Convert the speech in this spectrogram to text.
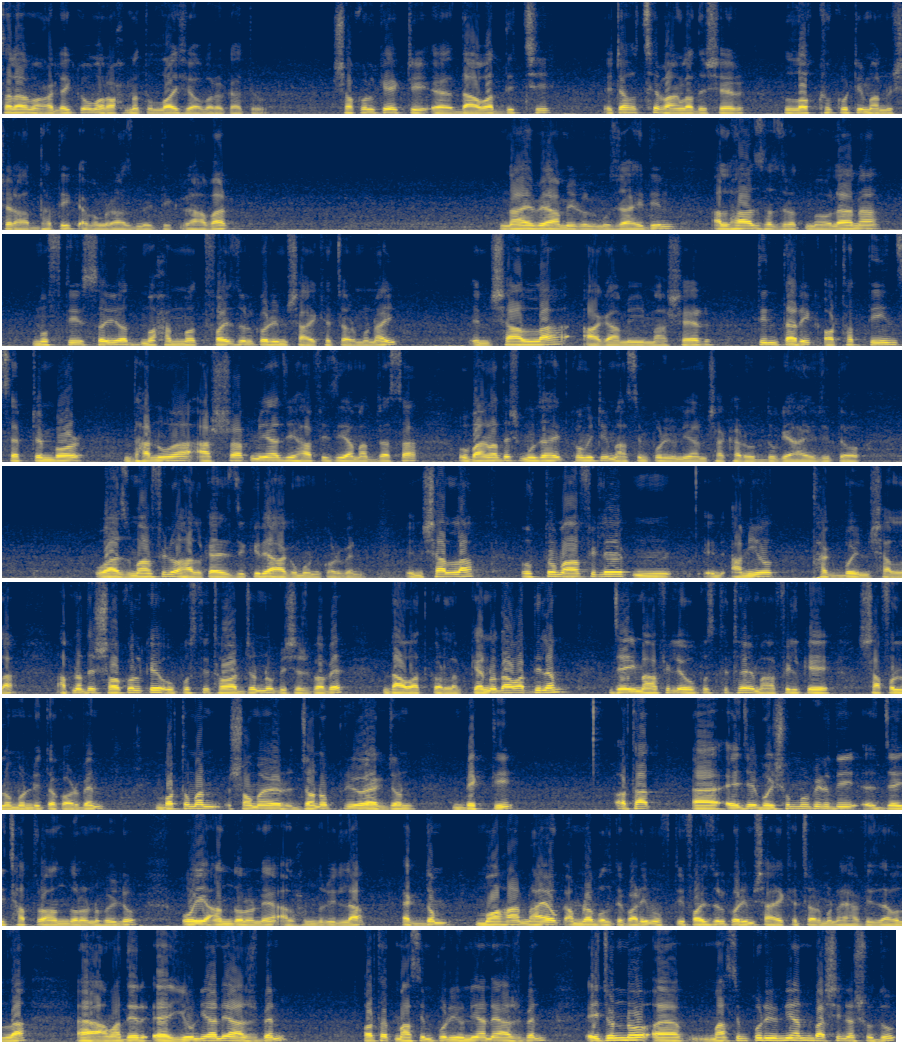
আসসালামু আলাইকুম রহমতুল্লাহ আবরকাত সকলকে একটি দাওয়াত দিচ্ছি। এটা হচ্ছে বাংলাদেশের লক্ষ কোটি মানুষের আধ্যাত্মিক এবং রাজনৈতিক রাহবার নায়েবে আমিরুল মুজাহিদিন, আলহাজ হজরত মৌলানা মুফতি সৈয়দ মোহাম্মদ ফয়জুল করিম শাইখে চরমনাই। ইনশাআল্লাহ আগামী মাসের তিন তারিখ, অর্থাৎ তিন সেপ্টেম্বর ধানুয়া, আশরাফ মিয়াজি হাফিজিয়া মাদ্রাসা ও বাংলাদেশ মুজাহিদ কমিটি মাসিমপুর ইউনিয়ন শাখার উদ্যোগে আয়োজিত ওয়াজ মাহফিল ও হালকায় জিকিরে আগমন করবেন। ইনশাল্লাহ উক্ত মাহফিলে আমিও থাকব ইনশাল্লাহ আপনাদের সকলকে উপস্থিত হওয়ার জন্য বিশেষভাবে দাওয়াত করলাম। কেন দাওয়াত দিলাম? যে এই মাহফিলে উপস্থিত হয়ে মাহফিলকে সাফল্যমণ্ডিত করবেন বর্তমান সময়ের জনপ্রিয় একজন ব্যক্তি। অর্থাৎ এই যে বৈষম্য বিরোধী যেই ছাত্র আন্দোলন হইল, ওই আন্দোলনে আলহামদুলিল্লাহ একদম মহানায়ক আমরা বলতে পারি মুফতি ফয়জুল করিম শাহেখে চরমনায় হাফিজাহুল্লাহ। আমাদের ইউনিয়নে আসবেন, অর্থাৎ মাসিমপুর ইউনিয়নে আসবেন। এই জন্য মাসিমপুর ইউনিয়নবাসী না শুধু,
